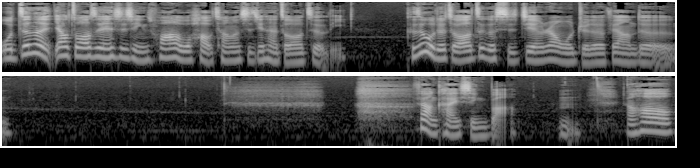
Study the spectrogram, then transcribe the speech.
我真的要做到这件事情，花了我好长的时间才走到这里。可是我觉得走到这个时间，让我觉得非常的非常开心吧，嗯。然后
